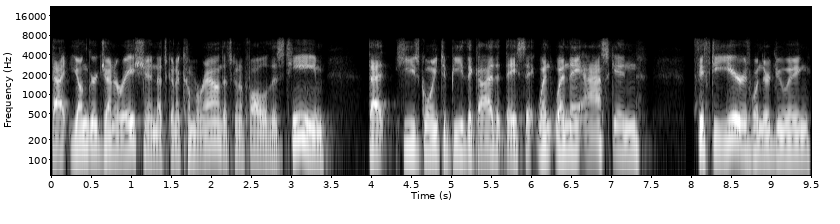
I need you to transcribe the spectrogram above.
that younger generation that's going to come around that's going to follow this team that he's going to be the guy that they say when when they ask in 50 years when they're doing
